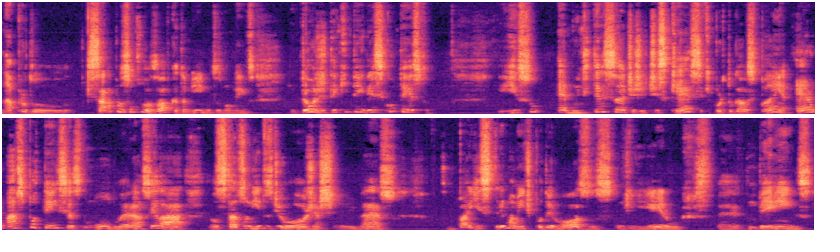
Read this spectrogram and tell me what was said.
na, produ, que está na produção filosófica também, em muitos momentos. Então a gente tem que entender esse contexto. E isso é muito interessante. A gente esquece que Portugal e Espanha eram as potências do mundo, eram, sei lá, os Estados Unidos de hoje, né? um país extremamente poderosos, com dinheiro, é, com bens.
